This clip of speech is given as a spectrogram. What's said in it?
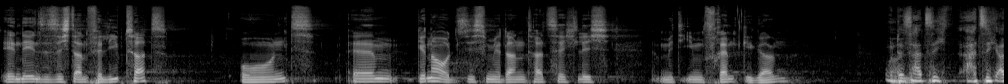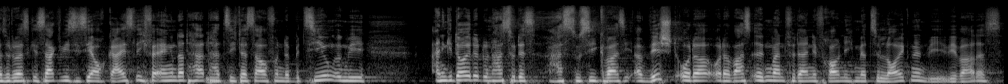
in den sie sich dann verliebt hat. Und ähm, genau, sie ist mir dann tatsächlich mit ihm fremdgegangen. Und das hat sich, hat sich, also du hast gesagt, wie sie sich auch geistlich verändert hat, hat sich das auch von der Beziehung irgendwie angedeutet und hast du, das, hast du sie quasi erwischt oder, oder war es irgendwann für deine Frau nicht mehr zu leugnen? Wie, wie war das?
